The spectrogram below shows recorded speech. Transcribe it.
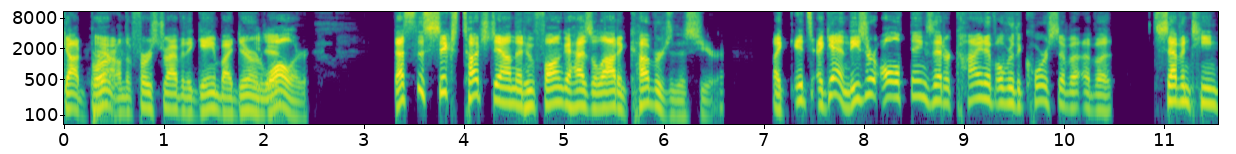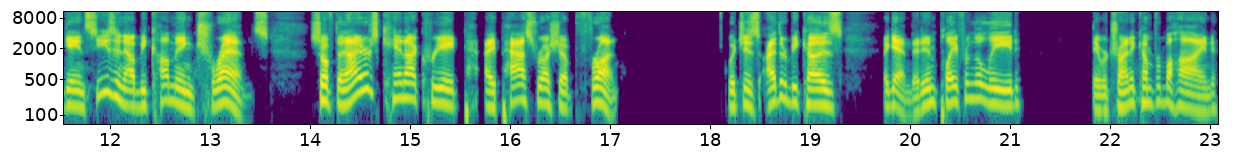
got burnt yeah. on the first drive of the game by Darren Waller. That's the sixth touchdown that Hufanga has allowed in coverage this year. Like it's again, these are all things that are kind of over the course of a, of a 17 game season now becoming trends. So if the Niners cannot create a pass rush up front, which is either because again, they didn't play from the lead, they were trying to come from behind,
